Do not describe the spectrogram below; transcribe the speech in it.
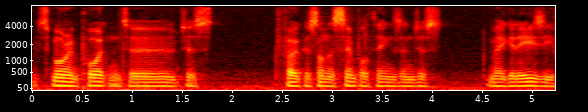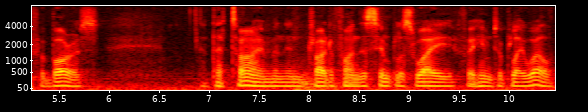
It's more important to just focus on the simple things and just make it easy for Boris at that time, and then try to find the simplest way for him to play well.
